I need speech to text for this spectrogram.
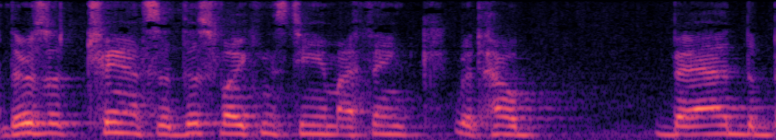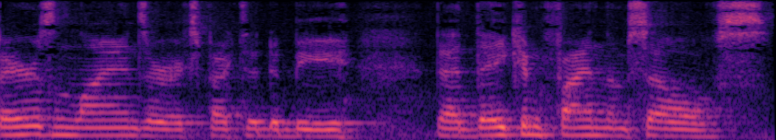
there's a chance that this Vikings team, I think, with how bad the Bears and Lions are expected to be, that they can find themselves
